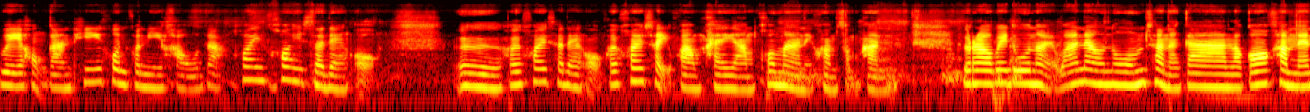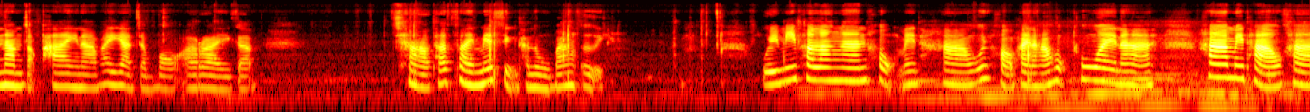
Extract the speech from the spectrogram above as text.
เวของการที่คนคนนี้เขาจะค่อยๆแสดงออกเออค่อยๆ แสดงออกค่อย ๆ ใส่ความพยายามเข้ามาในความสัมพันธ์ เราไปดูหน่อยว่าแนวโน้มสถานการณ์ แล้วก็คำแนะนำจากไพ่นะไพ่อยากจะบอกอะไรกับ ชาวธาตุไฟเมษสิงธนูบ้างเอ่ย อุ้ยมีพลังงาน6ไม้เท้าอุ้ยขออภัยนะคะหกถ้วยนะคะ5ไม้เท้าค่ะ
